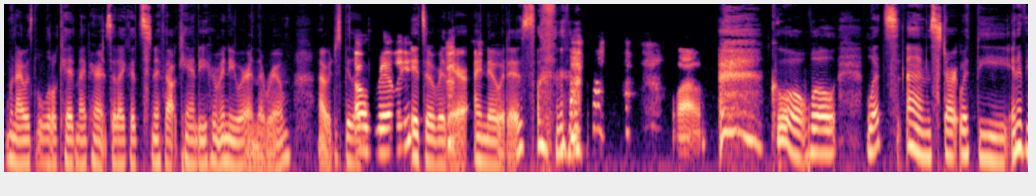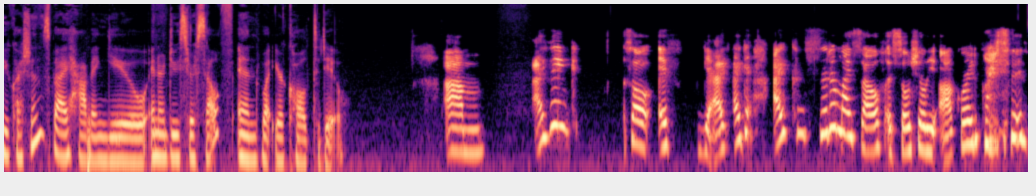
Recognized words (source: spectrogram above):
when I was a little kid, my parents said I could sniff out candy from anywhere in the room. I would just be like, Oh really? "It's over there. I know it is." wow. cool. Well, let's um, start with the interview questions by having you introduce yourself and what you're called to do. Um, I think so. If yeah, I, I get. I consider myself a socially awkward person.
